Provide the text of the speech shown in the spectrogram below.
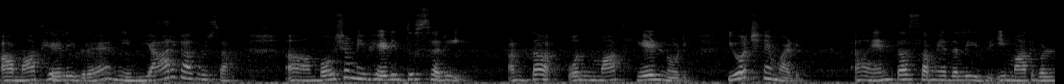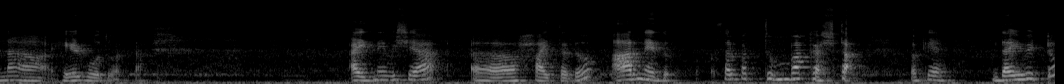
ಆ, ಮಾತು ಹೇಳಿದರೆ ನೀವು ಯಾರಿಗಾದರೂ ಸಹ ಬಹುಶಃ ನೀವು ಹೇಳಿದ್ದು ಸರಿ ಅಂತ ಒಂದು ಮಾತು ಹೇಳಿ ನೋಡಿ ಯೋಚನೆ ಮಾಡಿ ಎಂಥ ಸಮಯದಲ್ಲಿ ಇದು ಈ ಮಾತುಗಳನ್ನ ಹೇಳ್ಬೋದು ಅಂತ. ಐದನೇ ವಿಷಯ ಆಯ್ತದು. ಆರನೇದು. ಸ್ವಲ್ಪ ತುಂಬ ಕಷ್ಟ. ಓಕೆ? ದಯವಿಟ್ಟು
